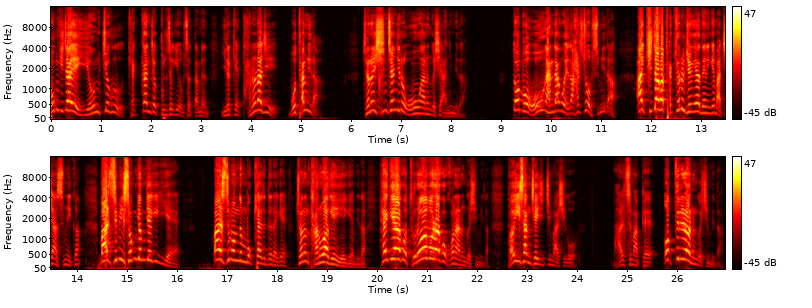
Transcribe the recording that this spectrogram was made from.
본 기자의 영적 객관적 분석이 없었다면 이렇게 단언하지 못합니다. 저는 신천지를 옹호하는 것이 아닙니다. 또 뭐 옹호한다고 해도 할 수 없습니다. 아 기자가 팩트를 정해야 되는 게 맞지 않습니까? 말씀이 성경적이기에 말씀 없는 목회자들에게 저는 단호하게 얘기합니다. 회개하고 들어보라고 권하는 것입니다. 더 이상 죄짓지 마시고 말씀 앞에 엎드리라는 것입니다.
